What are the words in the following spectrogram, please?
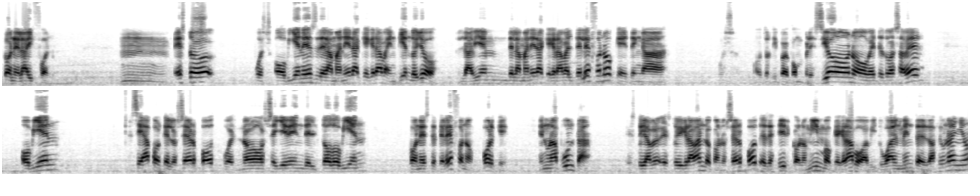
con el iPhone. Mm, esto pues o bien es de la manera que graba, entiendo yo, la bien de la manera que graba el teléfono, que tenga otro tipo de compresión o vete tú a saber, o bien sea porque los AirPods pues no se lleven del todo bien con este teléfono, porque en una punta estoy, estoy grabando con los AirPods, es decir, con lo mismo que grabo habitualmente desde hace un año,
